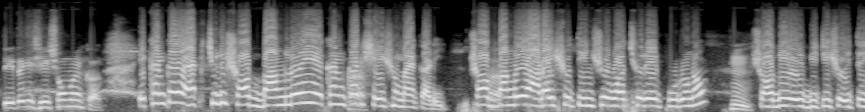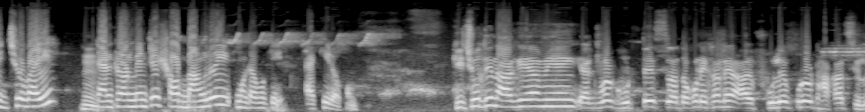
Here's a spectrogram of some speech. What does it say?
তো এটা কি সেই সময়কার? এখানকার অ্যাকচুয়ালি সব বাংলোই এখানকার হ্যাঁ। সেই সময়কারই। সব হ্যাঁ। বাংলোয় আড়াইশো তিনশো বছরের পুরনো। সবই ওই ব্রিটিশ ঐতিহ্যবাহী। ক্যান্টনমেন্টের সব বাংলোই মোটামুটি একই রকম। কিছুদিন আগে আমি একবার ঘুরতে এসেছিলাম, তখন এখানে ফুলে পুরো ঢাকা ছিল।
